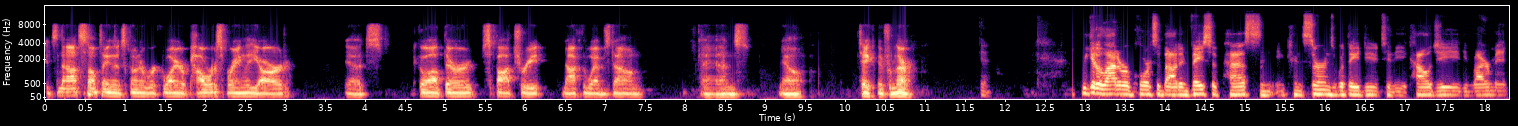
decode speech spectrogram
It's not something that's going to require power spraying the yard. It's go out there, spot treat, knock the webs down, and you know, take it from there. Yeah. We get a lot of reports about invasive pests and, and concerns what they do to the ecology, the environment.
